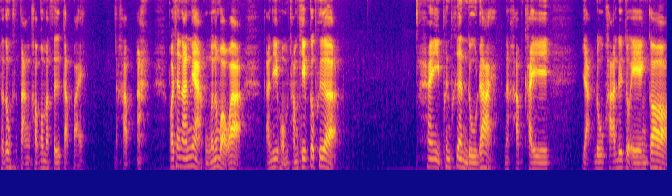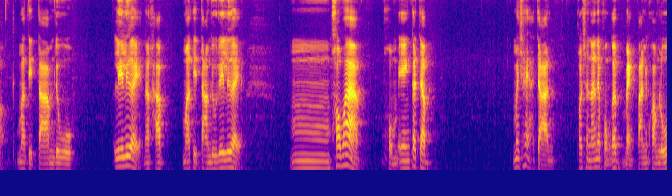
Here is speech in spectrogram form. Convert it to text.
สตุ้งสตังเขาก็มาซื้อกลับไปนะครับอะเพราะฉะนั้นเนี่ยผมก็ต้องบอกว่า การที่ผมทำคลิปก็เพื่อ ให้เพื่อนๆดูได้นะครับ ใครอยากดูพาร์ทด้วยตัวเองก็มาติดตามดูเรื่อยๆนะครับ มาติดตามดูเรื่อยๆเพราะว่าผมเองก็จะไม่ใช่อาจารย์ เพราะฉะนั้นเนี่ยผมก็แบ่งปันความรู้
